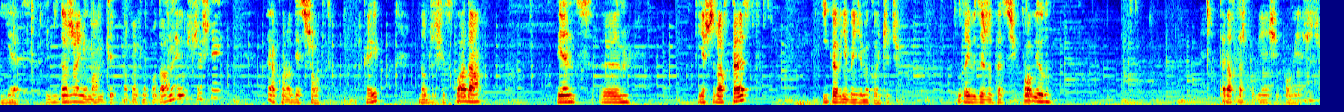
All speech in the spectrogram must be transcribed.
Jest. I w zdarzeniu mam typ na pewno podany już wcześniej. Akurat jest short. Ok. Dobrze się składa. Więc ym, jeszcze raz test i pewnie będziemy kończyć. Tutaj widzę, że test się powiódł. Teraz też powinien się powieść.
